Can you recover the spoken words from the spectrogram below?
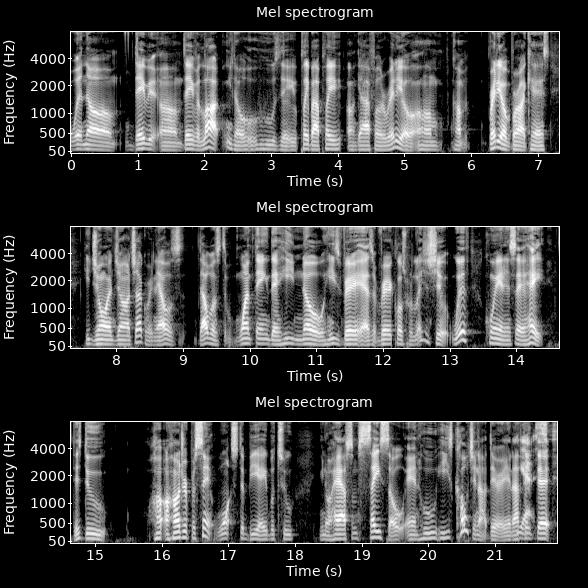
when um, David um, David Locke, you know, who's the play-by-play uh, guy for the radio um, radio broadcast, he joined John Chuckwood, and that was that was the one thing that he know. He's very has a very close relationship with Quin, and said, "Hey, this dude, hundred percent wants to be able to, you know, have some say so and who he's coaching out there." And I Yes. think that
